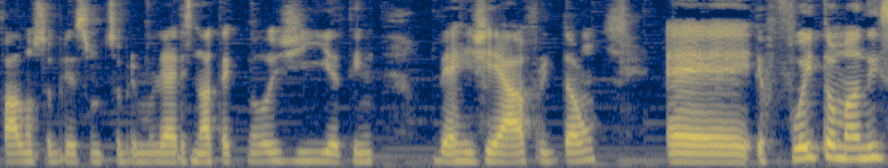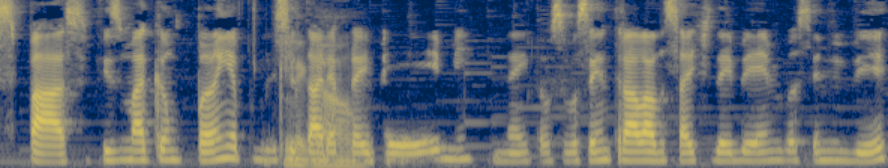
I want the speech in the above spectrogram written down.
falam sobre assuntos sobre mulheres na tecnologia, tem BRG Afro, então é, eu fui tomando espaço, fiz uma campanha publicitária para a IBM, né? Então, se você entrar lá no site da IBM, você me vê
